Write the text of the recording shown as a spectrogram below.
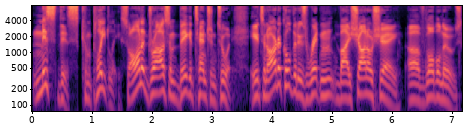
miss this completely. So I want to draw some big attention to it. It's an article that is written by Sean O'Shea of Global News.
